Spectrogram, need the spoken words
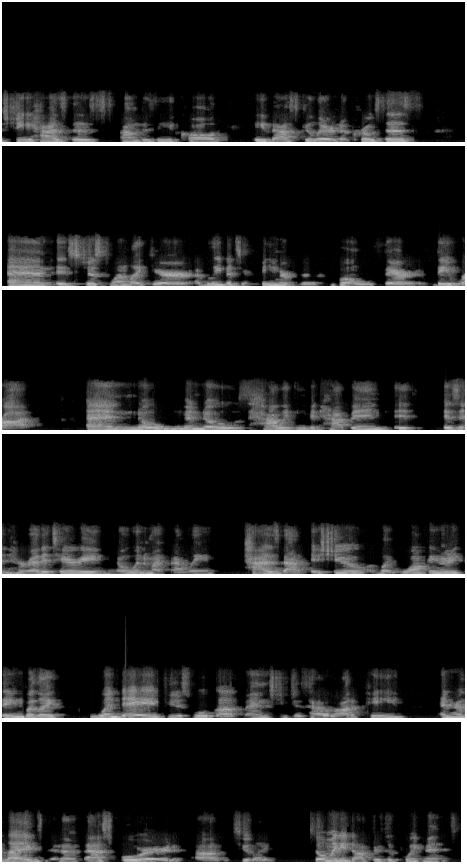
she has this um, disease called avascular necrosis. And it's just when like your, I believe it's your femur bones there, they rot. And no one even knows how it even happened. It isn't hereditary. No one in my family has that issue of like walking or anything. But like one day she just woke up and she just had a lot of pain in her legs. And then fast forward um, to like so many doctor's appointments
